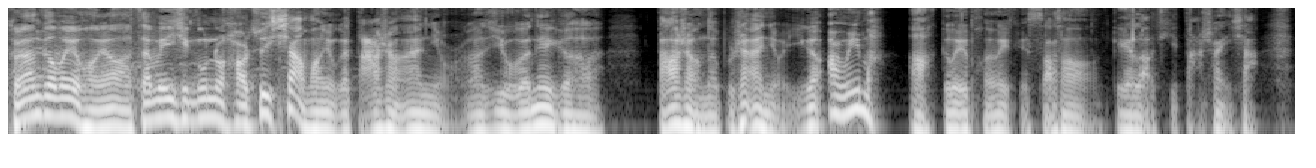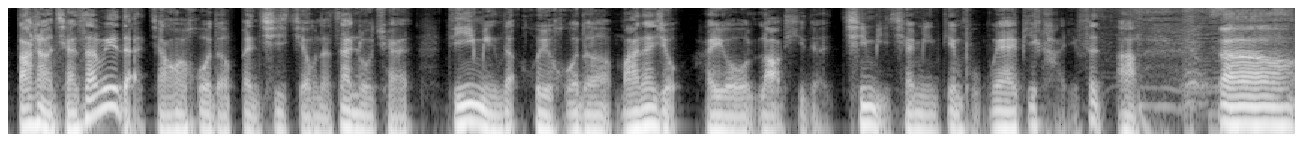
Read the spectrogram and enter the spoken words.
同样，各位朋友，在微信公众号最下方有个打赏按钮啊，有个那个打赏的不是按钮，一个二维码啊，各位朋友也可以扫扫给老 T 打赏一下。打赏前三位的将会获得本期节目的赞助权，第一名的会获得马奶酒还有老 T 的亲笔签名店铺 VIP 卡一份啊。呃，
